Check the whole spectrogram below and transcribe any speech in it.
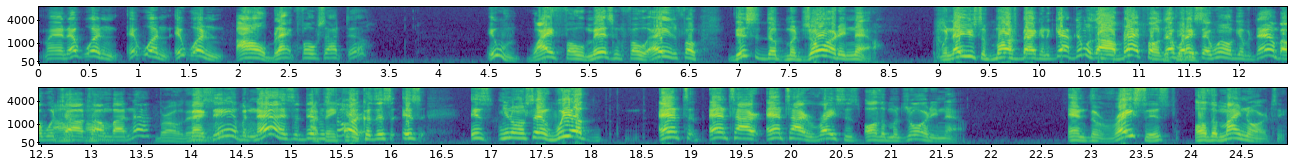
man, that wasn't it wasn't it wasn't all black folks out there. It was white folk, Mexican folk, Asian folk. This is the majority now. When they used to march back in the gap, them was all black folks. That's why they say we don't give a damn about what y'all talking about now. Bro, back then, but now it's a different story because it's it's it's you know what I'm saying. We are anti anti anti racists are the majority now, and the racists are the minority.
